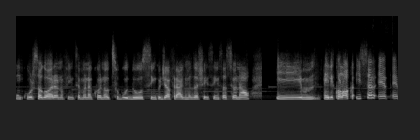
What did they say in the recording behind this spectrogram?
um curso agora no fim de semana com a Notsubu dos cinco diafragmas, achei sensacional, e ele coloca. Isso é, é, é,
